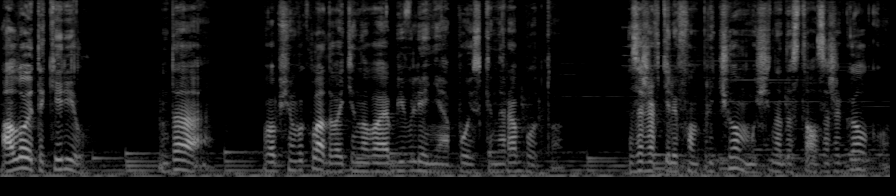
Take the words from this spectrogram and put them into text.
«Алло, это Кирилл. Да. В общем, выкладывайте новое объявление о поиске на работу. Зажав телефон плечом, мужчина достал зажигалку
